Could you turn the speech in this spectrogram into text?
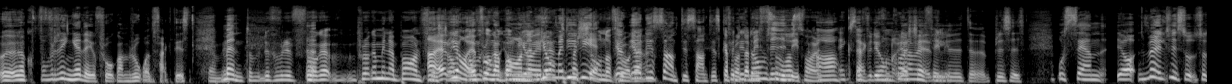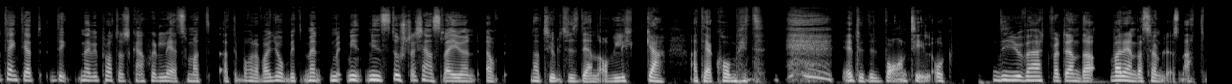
Jag får ringa dig och fråga om råd faktiskt. Men, inte, du får fråga, uh, fråga mina barn först ja, om, jag frågar om, barnen. om jag är ja, rätt men det är person det. att fråga. Ja, det är sant. Det är sant. Jag ska för prata med Filip. Ja, Exakt, för det, hon, jag känner, lite, precis. Och sen, ja, möjligtvis så, så tänkte jag att det, när vi pratade så kanske det lät som att, att det bara var jobbigt. Men min, min största känsla är ju en, av, naturligtvis den av lycka att det har kommit ett litet barn till. Och det är ju värt vartenda, varenda sömnlös natt.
